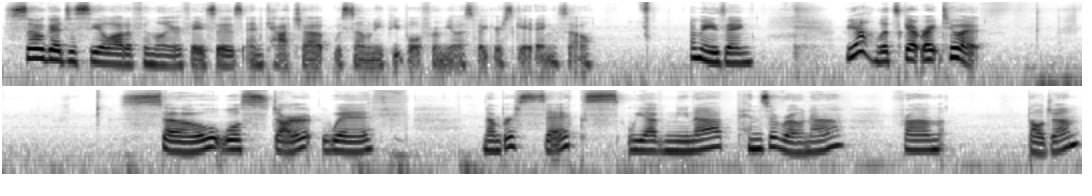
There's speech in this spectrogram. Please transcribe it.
So good to see a lot of familiar faces and catch up with so many people from US figure skating. So amazing yeah, let's get right to it. So we'll start with number six. We have Nina Pinzarrone from Belgium.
